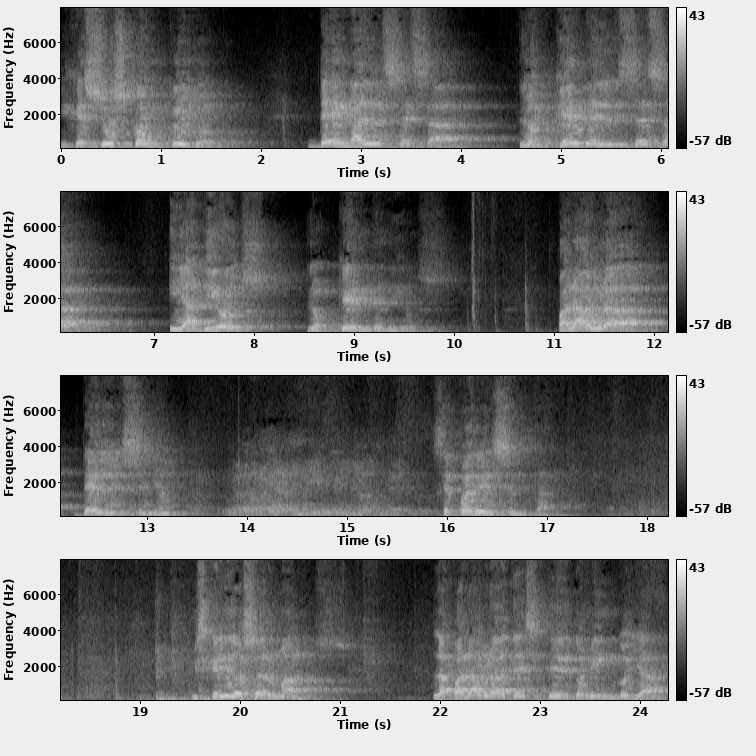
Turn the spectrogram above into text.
Y Jesús concluyó, den al César lo que es del César y a Dios lo que es de Dios. Palabra del Señor. Se puede sentar. Mis queridos hermanos, la palabra de este domingo ya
